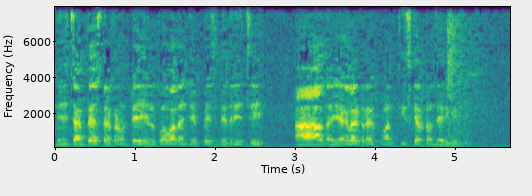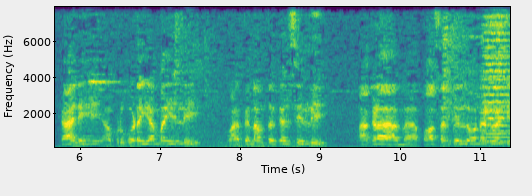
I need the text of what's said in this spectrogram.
నేను చంపేస్తాను అక్కడ ఉంటే వెళ్ళిపోవాలని చెప్పేసి బెదిరించి ఆ ఎగలాంటి రవికుమార్ని తీసుకెళ్ళడం జరిగింది. కానీ అప్పుడు కూడా ఈ అమ్మాయి వెళ్ళి వాళ్ళ పిన్నంతో కలిసి వెళ్ళి అక్కడ పాసన్పల్లిలో ఉన్నటువంటి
